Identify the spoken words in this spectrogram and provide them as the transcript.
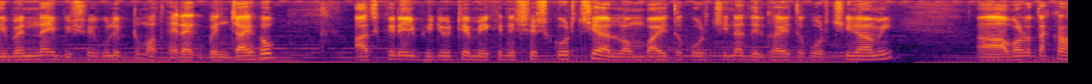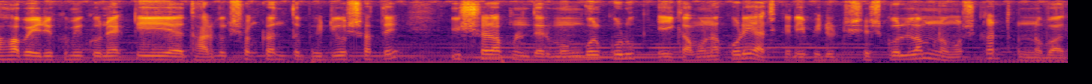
দিবেন না, এই বিষয়গুলো একটু মাথায় রাখবেন। যাই হোক, আজকের এই ভিডিওটি আমি এখানে শেষ করছি, আর লম্বায়িত করছি না, দীর্ঘায়িত করছি না আমি। আবারও দেখা হবে এরকমই কোনো একটি ধার্মিক সংক্রান্ত ভিডিওর সাথে। ঈশ্বর আপনাদের মঙ্গল করুক, এই কামনা করে আজকের এই ভিডিওটি শেষ করলাম। নমস্কার, ধন্যবাদ।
